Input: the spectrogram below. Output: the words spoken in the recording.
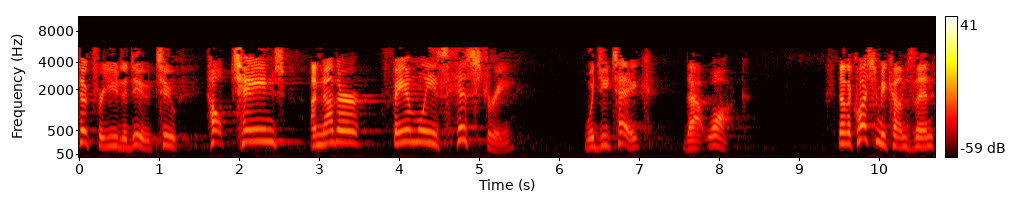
took for you to do to help change another family's history, would you take that walk? Now, the question becomes then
